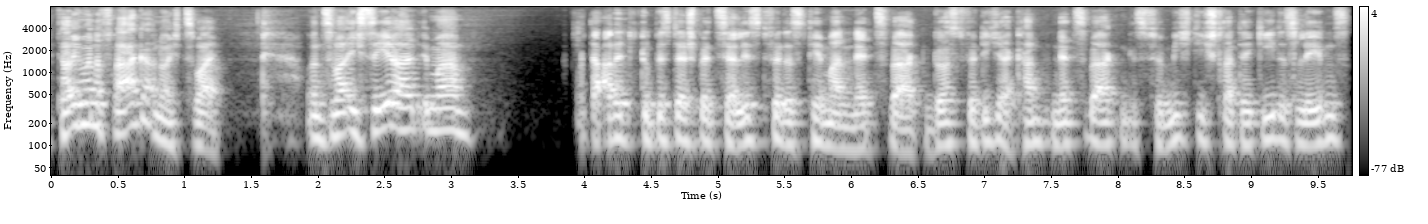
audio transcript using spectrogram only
Jetzt habe ich mal eine Frage an euch zwei. Und zwar, ich sehe halt immer, David, du bist der Spezialist für das Thema Netzwerken. Du hast für dich erkannt, Netzwerken ist für mich die Strategie des Lebens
